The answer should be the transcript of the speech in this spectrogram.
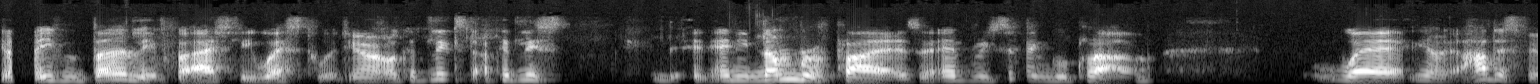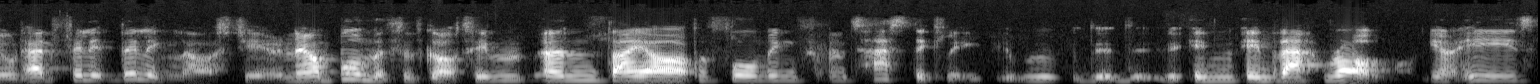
You know, even Burnley got Ashley Westwood. You know, I could list I could list any number of players at every single club where you know Huddersfield had Philip Billing last year, and now Bournemouth have got him, and they are performing fantastically in in that role. You know, he is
